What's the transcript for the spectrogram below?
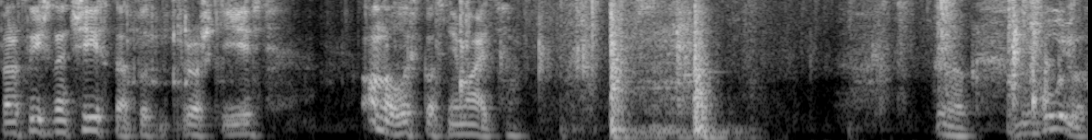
Практично чисто, тут трошки є. Воно легко знімається. Так, другую.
